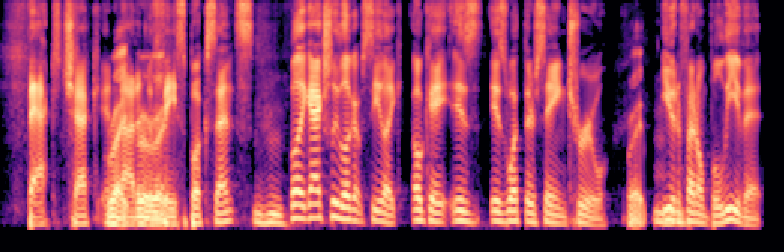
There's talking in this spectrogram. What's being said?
fact check and Right, not in the right. Facebook sense, but like actually look up, see like, okay, is is what they're saying true? Right. Even if I don't believe it,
